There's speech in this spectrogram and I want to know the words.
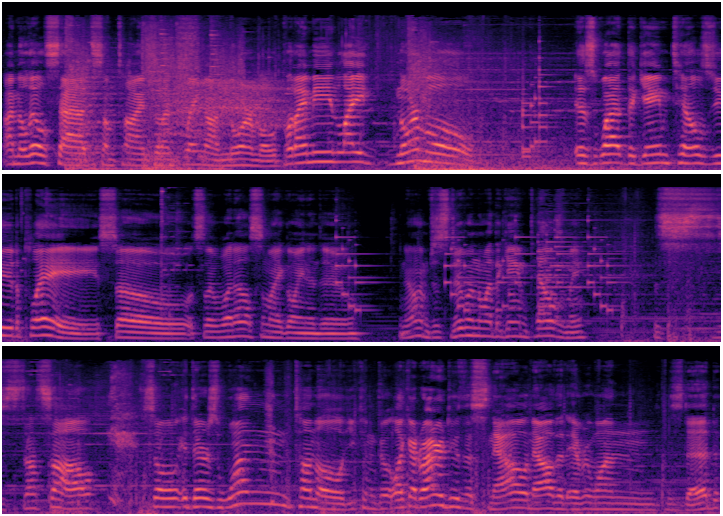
I'm a little sad sometimes when I'm playing on normal. But I mean, like, normal is what the game tells you to play, so it's like, what else am I going to do? You know, I'm just doing what the game tells me. It's, that's all. So there's one tunnel you can go. Like I'd rather do this now, now that everyone is dead.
